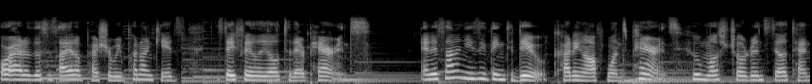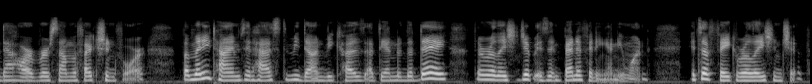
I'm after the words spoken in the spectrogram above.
or out of the societal pressure we put on kids to stay filial to their parents. And it's not an easy thing to do, cutting off one's parents, who most children still tend to harbor some affection for. But many times it has to be done because at the end of the day, the relationship isn't benefiting anyone. It's a fake relationship,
